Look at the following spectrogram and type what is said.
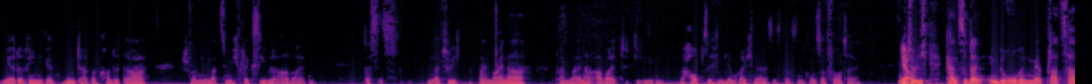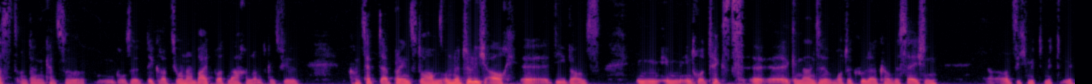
mehr oder weniger gut, aber konnte da schon immer ziemlich flexibel arbeiten. Das ist natürlich bei meiner, bei meiner Arbeit, die eben hauptsächlich am Rechner ist, ist das ein großer Vorteil. Ja. Natürlich kannst du dann im Büro, wenn du mehr Platz hast und dann kannst du große Dekoration am Whiteboard machen und ganz viel Konzepte brainstormen und natürlich auch äh, die bei uns im, im Intro-Text äh, genannte Watercooler Conversation äh, und sich mit, mit, mit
